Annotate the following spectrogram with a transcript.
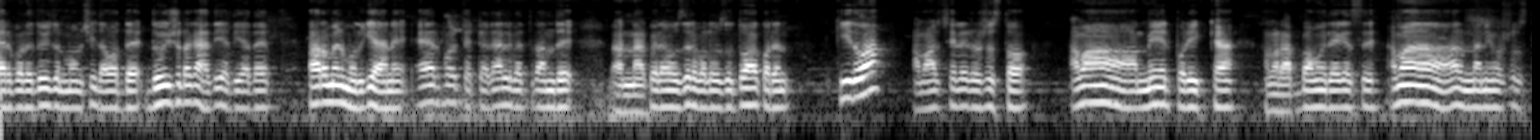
এরপরে দুইজন মনসি দাওয়াত দেয়, দুইশো টাকা হাতিয়া দিয়া দেয়, ফার্মের মুরগি আনে, এরপর চারটা ডাল বেত রান্ধে রান্না করে ওজোর বলে ওজোর দোয়া করেন। কি দোয়া? আমার ছেলের অসুস্থ। আমার মেয়ের পরীক্ষা। আমার আব্বা মরে গেছে, আমার নানি অসুস্থ,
